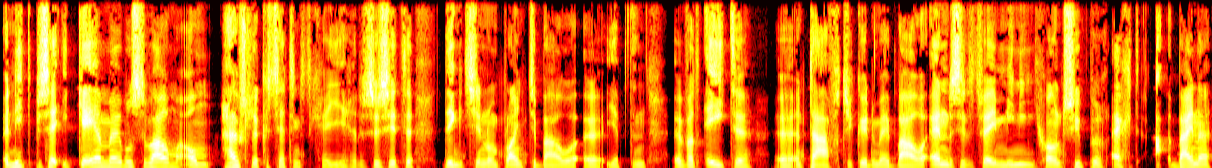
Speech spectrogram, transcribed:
niet per se IKEA-meubels te bouwen, maar om huiselijke settings te creëren. Dus er zitten dingetjes in om een plantje te bouwen. eh, je hebt een, eh, wat eten, eh, een tafeltje kun je ermee bouwen. En er zitten twee mini, gewoon super, echt bijna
